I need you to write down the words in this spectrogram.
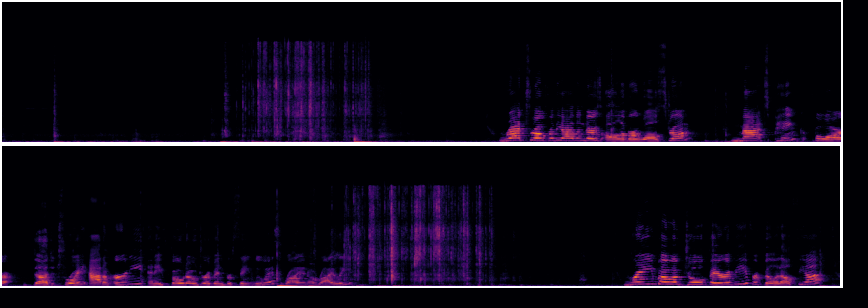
Retro for the Islanders, Oliver Wahlstrom. Matte Pink for the Detroit, Adam Erne. And a photo driven for St. Louis, Ryan O'Reilly. Rainbow of Joel Farabee for Philadelphia.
